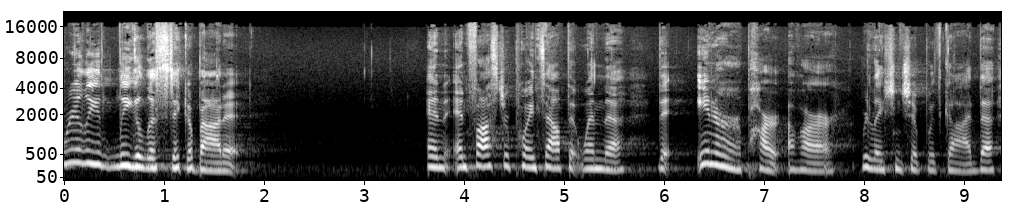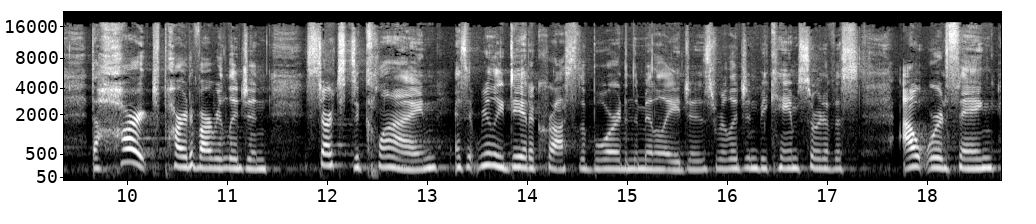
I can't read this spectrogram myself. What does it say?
really legalistic about it. And, and Foster points out that when the, the inner part of our relationship with God, the, the heart part of our religion starts to decline, as it really did across the board in the Middle Ages, religion became sort of this outward thing,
